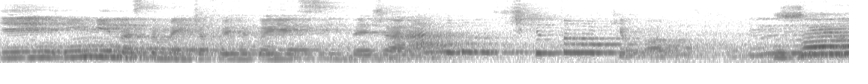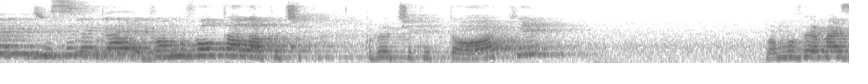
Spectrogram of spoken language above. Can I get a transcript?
e em Minas também já fui reconhecida, já, ah, menina do TikTok, eu falo... Hum, Gente, que legal, vamos voltar lá pro TikTok pro TikTok ver mais,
